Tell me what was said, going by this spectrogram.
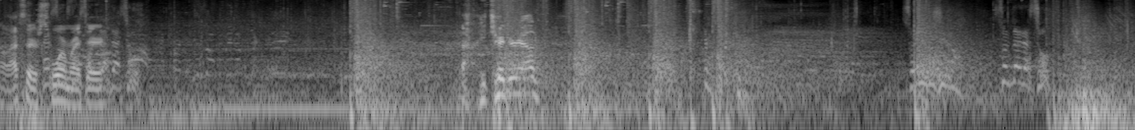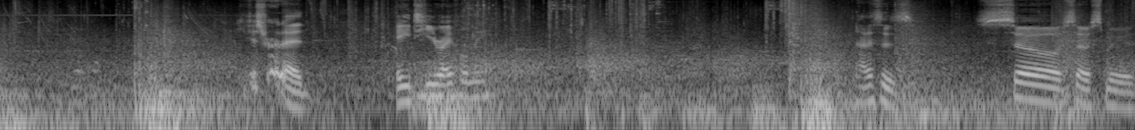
Oh, that's their swarm right there. He turned around. He just tried to AT rifle me. Now this is so, so smooth.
